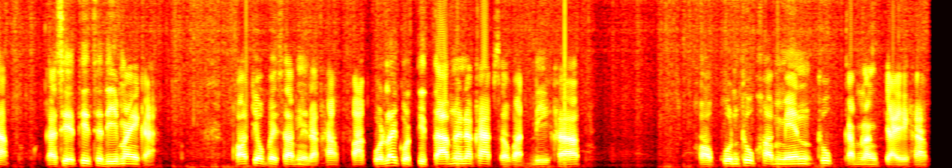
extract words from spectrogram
ครับกเกษตรทฤษฎีไม่กะขอจบไปซ้ำนี่แหละครับ ฝากกดไลค์กดติดตามด้วยนะครับ สวัสดีครับ ขอบคุณทุกคอมเมนต์ทุกกำลังใจครับ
